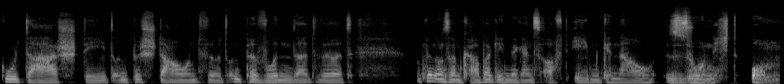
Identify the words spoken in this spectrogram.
gut dasteht und bestaunt wird und bewundert wird. Und mit unserem Körper gehen wir ganz oft eben genau so nicht um.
